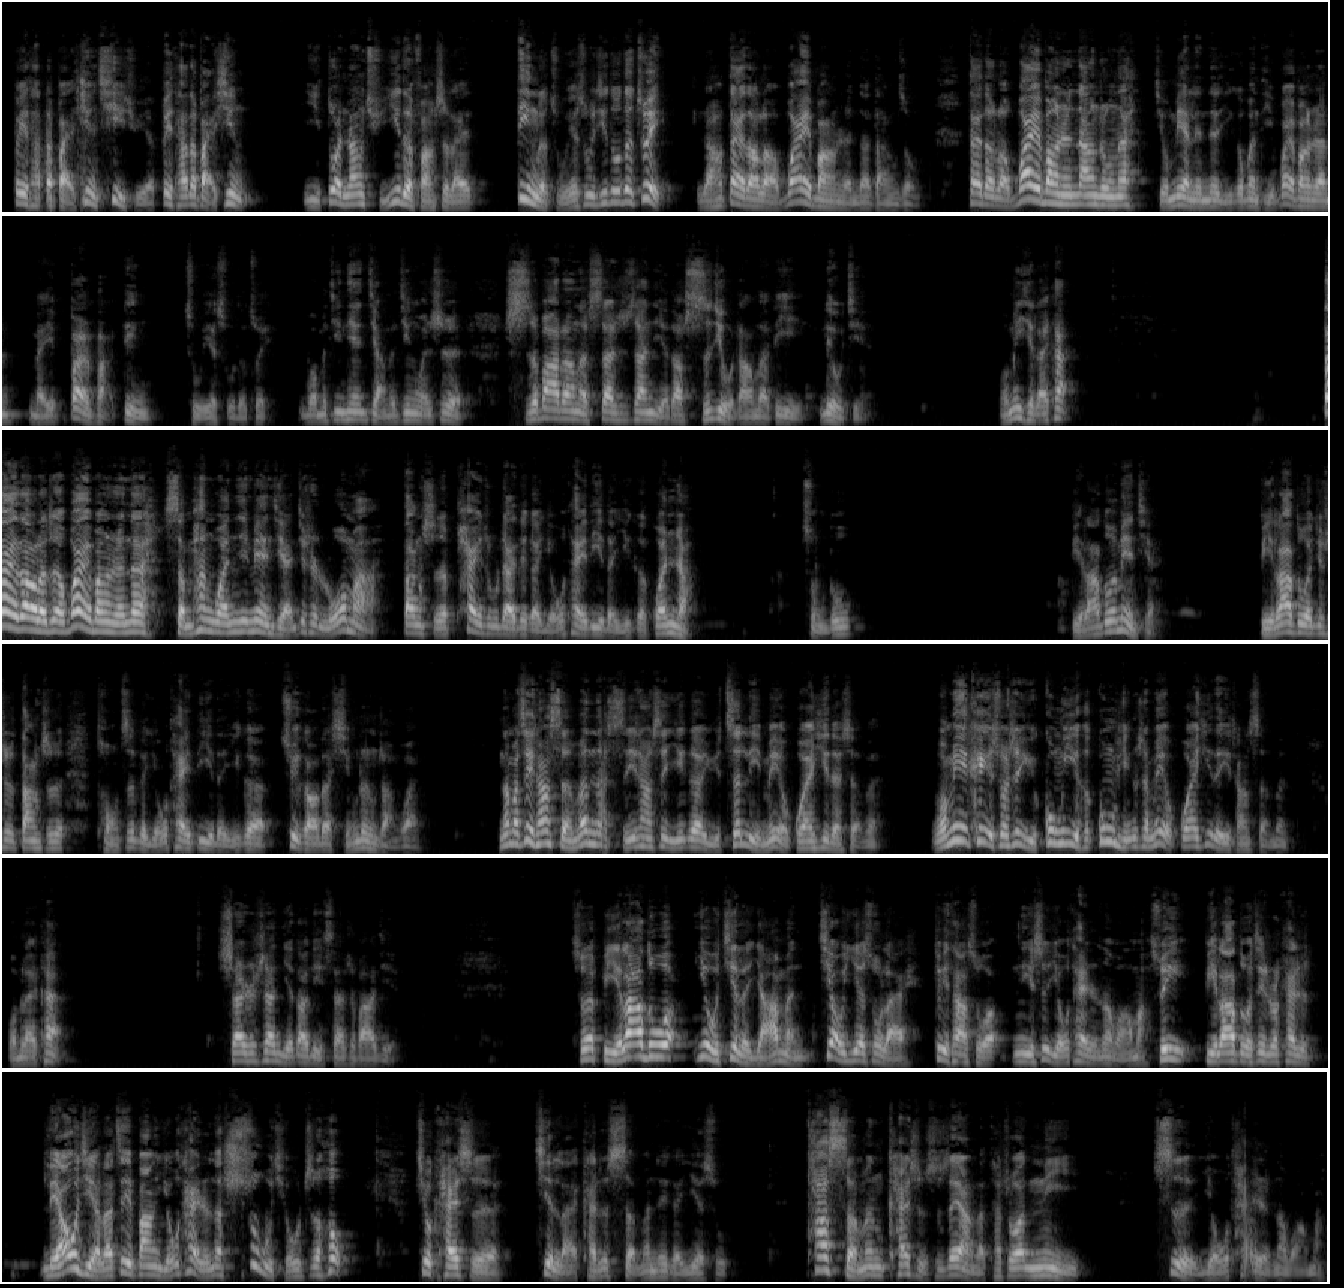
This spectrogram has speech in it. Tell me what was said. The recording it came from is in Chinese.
被他的百姓弃绝，被他的百姓以断章取义的方式来定了主耶稣基督的罪，然后带到了外邦人的当中。带到了外邦人当中呢，就面临着一个问题：外邦人没办法定主耶稣的罪。我们今天讲的经文是。十八章的三十三节到十九章的第六节，我们一起来看。带到了这外邦人的审判官的面前，就是罗马当时派驻在这个犹太地的一个官长、总督比拉多面前。比拉多就是当时统治个犹太地的一个最高的行政长官。那么这场审问呢，实际上是一个与真理没有关系的审问，我们也可以说是与公义和公平是没有关系的一场审问。我们来看。三十三节到第三十八节，说比拉多又进了衙门，叫耶稣来，对他说：“你是犹太人的王吗？”所以比拉多这时候开始了解了这帮犹太人的诉求之后，就开始进来，开始审问这个耶稣。他审问开始是这样的：他说：“你是犹太人的王吗？”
